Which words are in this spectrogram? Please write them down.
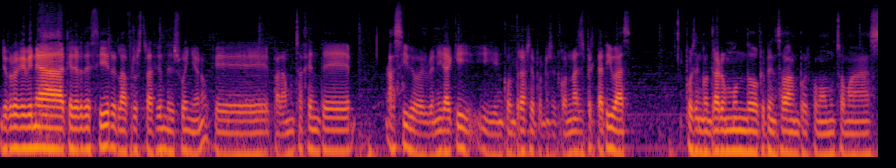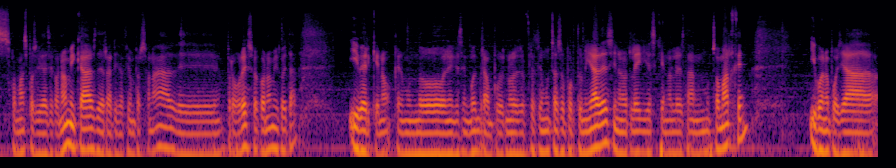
yo creo que viene a querer decir la frustración del sueño, ¿no? Que para mucha gente ha sido el venir aquí y encontrarse, pues no sé, con unas expectativas pues encontrar un mundo que pensaban pues como mucho más con más posibilidades económicas, de realización personal, de progreso económico y tal y ver que no, que el mundo en el que se encuentran pues no les ofrece muchas oportunidades, sino leyes que no les dan mucho margen. Y bueno, pues ya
